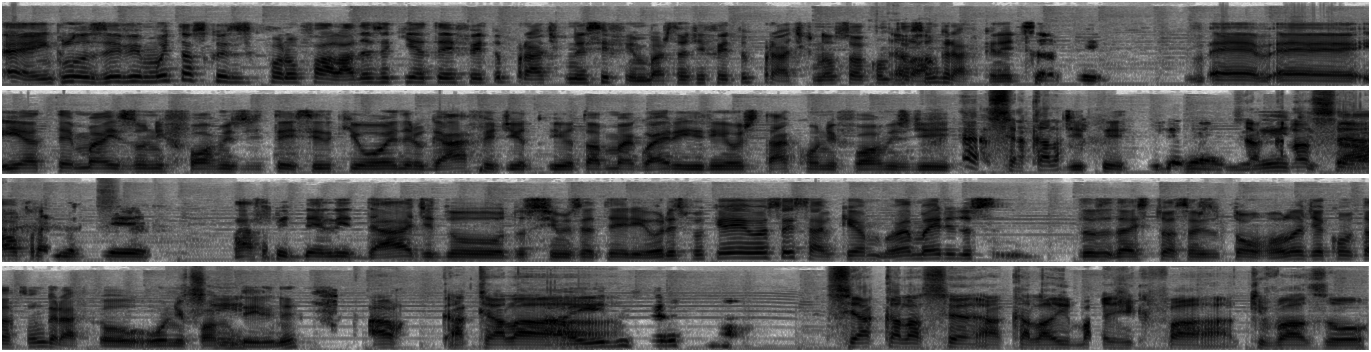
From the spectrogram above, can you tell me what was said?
É, inclusive muitas coisas que foram faladas aqui ia ter efeito prático nesse filme, bastante efeito prático, não só a computação gráfica, né? A gente sabe que é, é, ia ter mais uniformes de tecido que o Andrew Garfield e o- Tobey Maguire iriam estar com uniformes de, É, aquela. de tecido realmente e tal, pra manter a fidelidade do- dos filmes anteriores, porque vocês sabem que a, a maioria dos, dos- das situações do Tom Holland é computação gráfica, o, o uniforme Sim. dele, né? a- aquela. Aí Se aquela, aquela imagem que, fa- que vazou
